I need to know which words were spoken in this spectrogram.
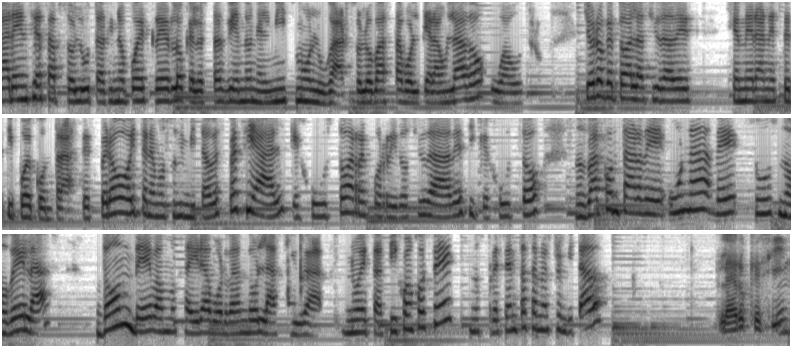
carencias absolutas y no puedes creerlo que lo estás viendo en el mismo lugar, solo basta voltear a un lado o a otro. Yo creo que todas las ciudades generan este tipo de contrastes, pero hoy tenemos un invitado especial que justo ha recorrido ciudades y que justo nos va a contar de una de sus novelas donde vamos a ir abordando la ciudad. ¿No es así, Juan José? ¿Nos presentas a nuestro invitado? Claro que sí.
